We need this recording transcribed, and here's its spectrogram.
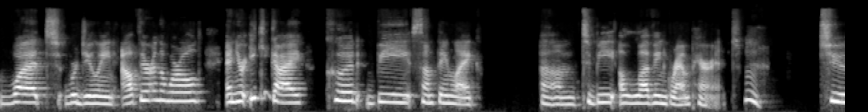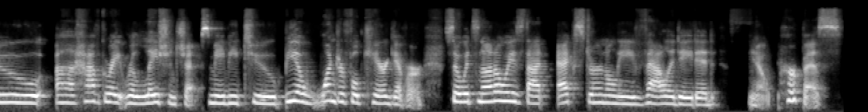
what we're doing out there in the world. And your ikigai could be something like um, to be a loving grandparent, hmm. to uh, have great relationships, maybe to be a wonderful caregiver. So it's not always that externally validated, you know, purpose.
